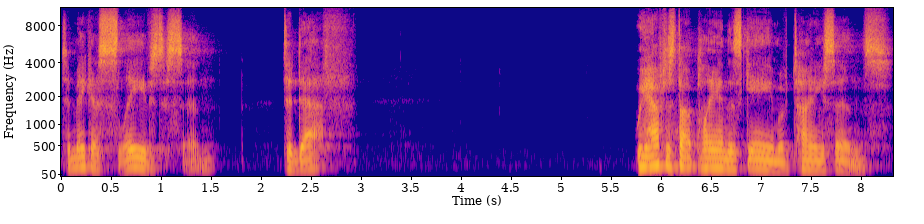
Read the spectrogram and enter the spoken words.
to make us slaves to sin, to death. We have to stop playing this game of tiny sins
